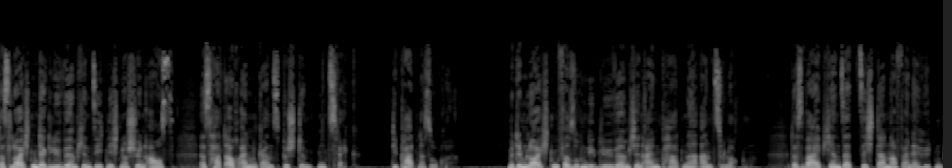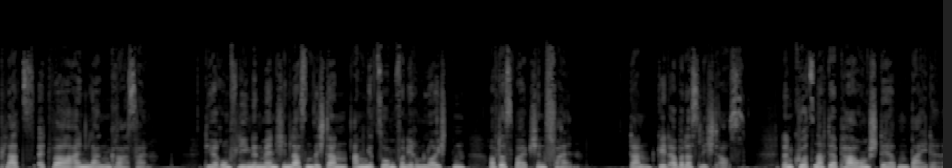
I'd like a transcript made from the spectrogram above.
Das Leuchten der Glühwürmchen sieht nicht nur schön aus, es hat auch einen ganz bestimmten Zweck. Die Partnersuche. Mit dem Leuchten versuchen die Glühwürmchen einen Partner anzulocken. Das Weibchen setzt sich dann auf einen erhöhten Platz, etwa einen langen Grashalm. Die herumfliegenden Männchen lassen sich dann, angezogen von ihrem Leuchten, auf das Weibchen fallen. Dann geht aber das Licht aus. Denn kurz nach der Paarung sterben beide.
